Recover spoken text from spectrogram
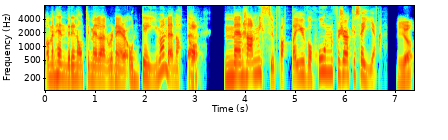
ja men hände det någonting mellan Renera och Damon den natten? ja. Men han missuppfattar ju vad hon försöker säga. ja.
